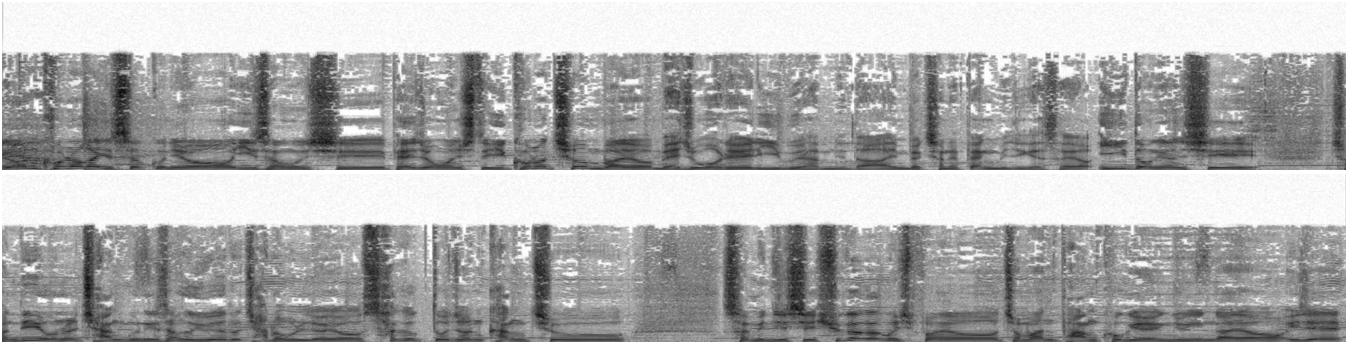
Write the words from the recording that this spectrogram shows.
이런 코너가 있었군요. 이성우 씨, 배종원 씨도 이 코너 처음 봐요. 매주 월요일 2부에 합니다. 임백천의 백뮤직에서요. 이동현 씨, 천디 오늘 장군 의상 의외로 잘 어울려요. 사극도전 강추. 서민지 씨, 휴가 가고 싶어요. 저만 방콕 여행 중인가요? 이제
